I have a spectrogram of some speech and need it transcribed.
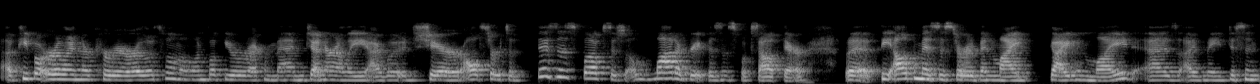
uh, people early in their career, let's them one book you would recommend. Generally, I would share all sorts of business books. There's a lot of great business books out there, but The Alchemist has sort of been my guiding light as I've made dis-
